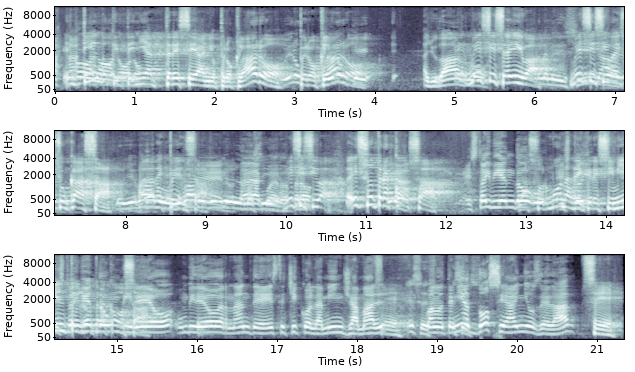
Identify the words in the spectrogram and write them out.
Entiendo no, que no, tenía 13 años, pero claro, pero claro. Ayudarlo. Messi se iba, darle medicinas. Messi se iba de su casa Lo a llevaron, la despensa. llevaron la de acuerdo. Messi pero- se iba, es otra Mira, cosa. Estoy viendo. Las hormonas de estoy- crecimiento estoy es viendo otra un cosa. Video, un video, Hernán, de este chico Lamin Yamal, Sí. Ese cuando tenía es. 12 años de edad. Sí.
